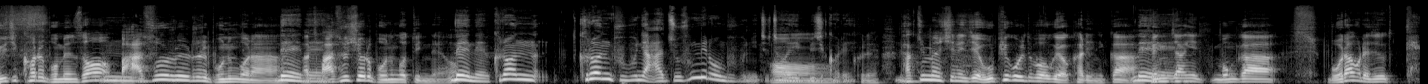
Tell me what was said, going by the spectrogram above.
뮤지컬을 보면서 마술을 보는 거나 네, 마- 네. 마술쇼를 보는 것도 있네요. 네네 그런 그런 부분이 아주 흥미로운 부분이죠. 저희 어, 뮤지컬이. 그래요. 박준면 씨는 이제 우피 골드버그 역할이니까 네. 굉장히 뭔가 뭐라 그래도 개-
